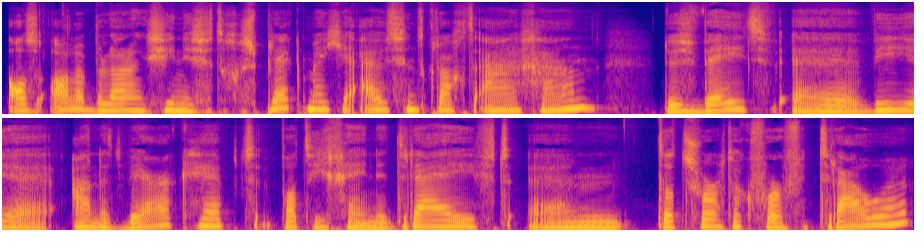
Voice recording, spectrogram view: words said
als allerbelangrijkste zien is het gesprek met je uitzendkracht aangaan. Dus weet uh, wie je aan het werk hebt, wat diegene drijft. Um, dat zorgt ook voor vertrouwen.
